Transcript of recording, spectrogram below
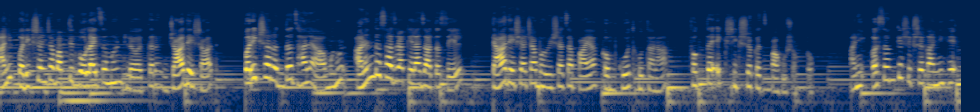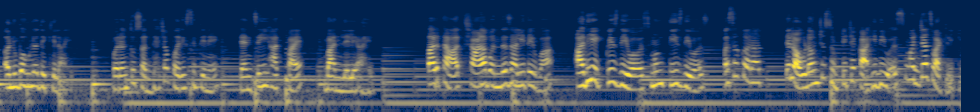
आणि परीक्षांच्या बाबतीत बोलायचं म्हटलं तर ज्या देशात परीक्षा रद्द झाल्या म्हणून आनंद साजरा केला जात असेल त्या देशाच्या भविष्याचा पाया कमकुवत होताना फक्त एक शिक्षकच पाहू शकतो. आणि असंख्य शिक्षकांनी हे अनुभवलं देखील आहे. परंतु सध्याच्या परिस्थितीने त्यांचेही हातपाय बांधलेले आहेत. अर्थात शाळा बंद झाली तेव्हा आधी एकवीस दिवस मग तीस दिवस असं करत ते लॉकडाऊनच्या सुट्टीचे काही दिवस मज्जाच वाटली की.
